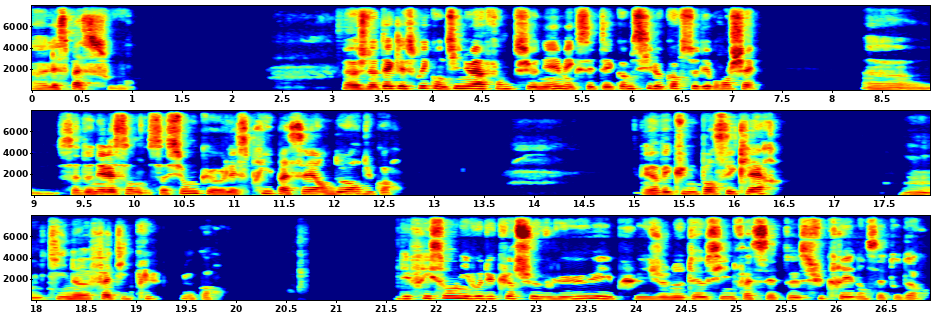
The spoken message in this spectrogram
euh, l'espace s'ouvre. Euh, je notais que l'esprit continuait à fonctionner, mais que c'était comme si le corps se débranchait. ça donnait la sensation que l'esprit passait en dehors du corps. Et avec une pensée claire hmm, qui ne fatigue plus le corps des frissons au niveau du cuir chevelu et puis je notais aussi une facette sucrée dans cette odeur.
